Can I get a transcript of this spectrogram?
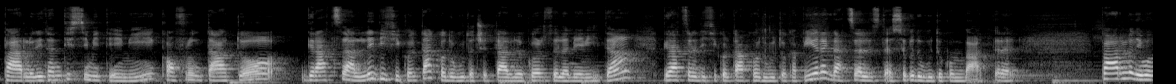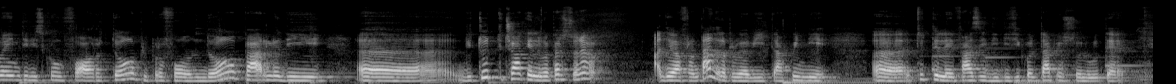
parlo di tantissimi temi che ho affrontato grazie alle difficoltà che ho dovuto accettare nel corso della mia vita, grazie alle difficoltà che ho dovuto capire, grazie alle stesse che ho dovuto combattere. Parlo dei momenti di sconforto più profondo, parlo di, eh, di tutto ciò che una persona deve affrontare nella propria vita, quindi eh, tutte le fasi di difficoltà più assolute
